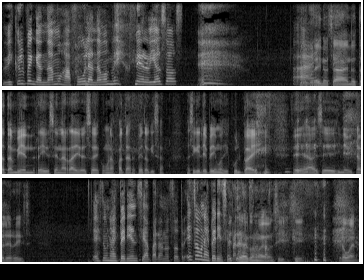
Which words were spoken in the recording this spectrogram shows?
Disculpen que andamos a full, andamos medio nerviosos. Pero por ahí no está, no está tan bien reírse en la radio, eso es como una falta de respeto quizá. Así que le pedimos disculpas y eh, a veces es inevitable reírse. Es una experiencia para nosotros. Esto es una experiencia Esto para es algo nosotros. nuevo sí, sí. Pero bueno.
